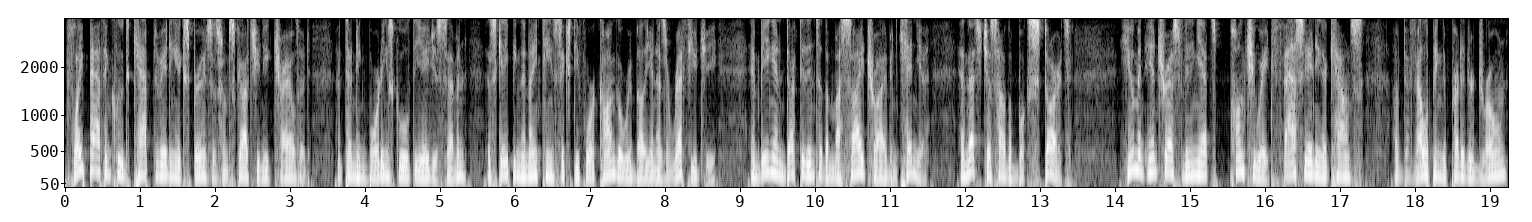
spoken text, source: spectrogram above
Flight Path includes captivating experiences from Scott's unique childhood, attending boarding school at the age of seven, escaping the 1964 Congo Rebellion as a refugee, and being inducted into the Maasai tribe in Kenya. And that's just how the book starts. Human interest vignettes punctuate fascinating accounts of developing the Predator drone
